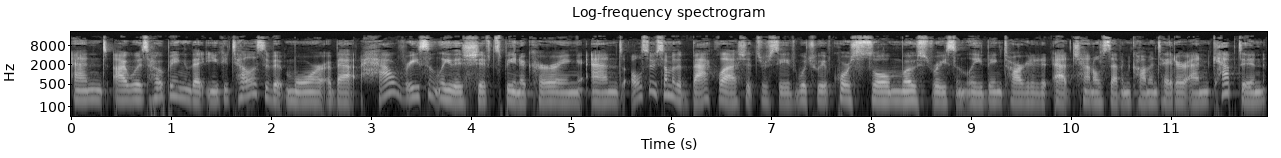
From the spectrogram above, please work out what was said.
And I was hoping that you could tell us a bit more about how recently this shift's been occurring and also some of the backlash it's received, which we, of course, saw most recently being targeted at Channel 7 commentator and captain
